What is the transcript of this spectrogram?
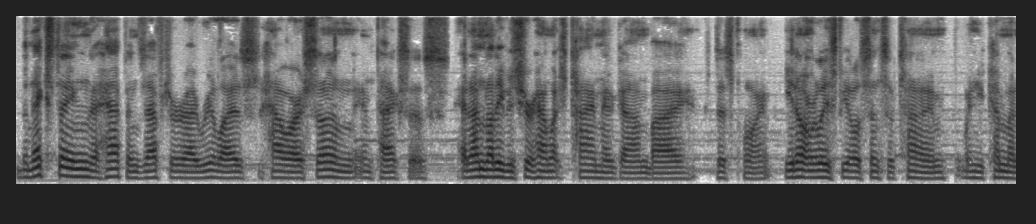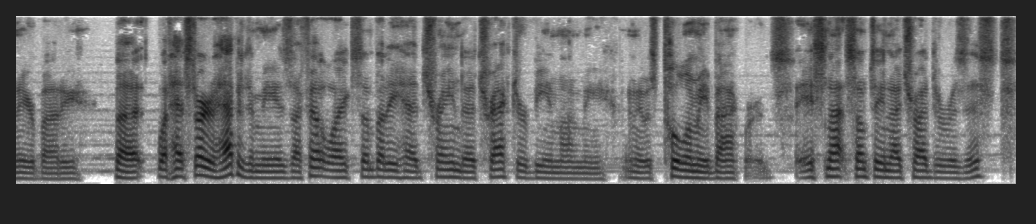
The next thing that happens after I realize how our sun impacts us, and I'm not even sure how much time had gone by at this point. You don't really feel a sense of time when you come out of your body. But what had started happening to me is I felt like somebody had trained a tractor beam on me and it was pulling me backwards. It's not something I tried to resist.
